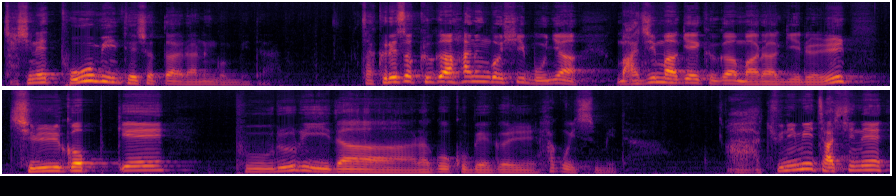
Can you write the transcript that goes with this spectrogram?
자신의 도움이 되셨다라는 겁니다. 자, 그래서 그가 하는 것이 뭐냐? 마지막에 그가 말하기를 즐겁게 부르리다라고 고백을 하고 있습니다. 아, 주님이 자신의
